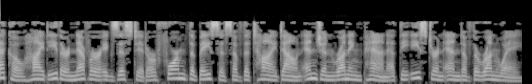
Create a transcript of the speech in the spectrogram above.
Echo hide either never existed or formed the basis of the tie-down engine running pan at the eastern end of the runway.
